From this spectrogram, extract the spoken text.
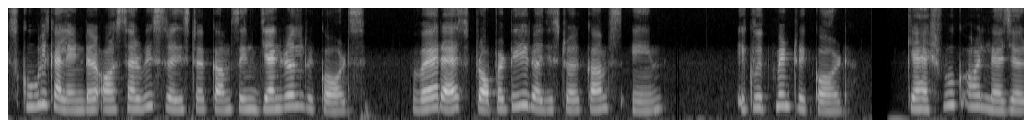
School calendar or service register comes in general records, whereas property register comes in equipment record. Cash book और ledger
